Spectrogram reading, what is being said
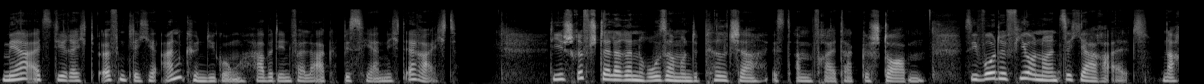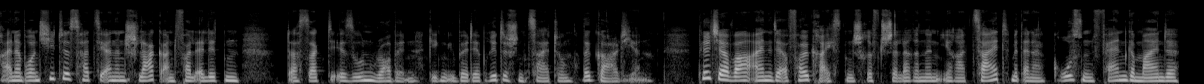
Mehr als die recht öffentliche Ankündigung habe den Verlag bisher nicht erreicht. Die Schriftstellerin Rosamunde Pilcher ist am Freitag gestorben. Sie wurde 94 Jahre alt. Nach einer Bronchitis hat sie einen Schlaganfall erlitten. Das sagte ihr Sohn Robin gegenüber der britischen Zeitung The Guardian. Pilcher war eine der erfolgreichsten Schriftstellerinnen ihrer Zeit mit einer großen Fangemeinde,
